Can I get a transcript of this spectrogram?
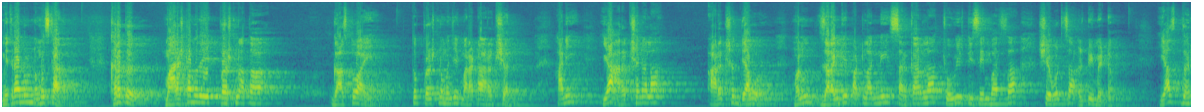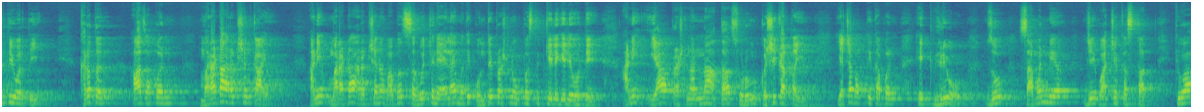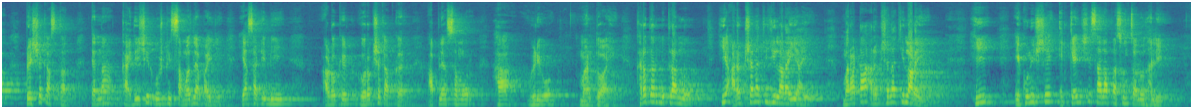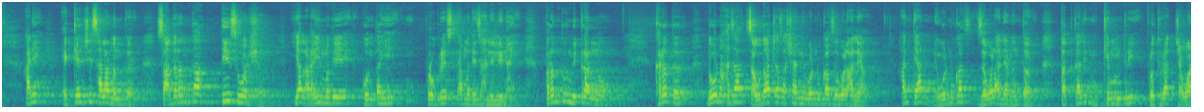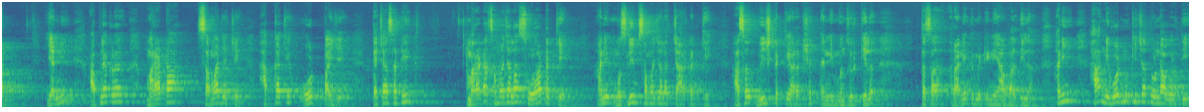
मित्रांनो नमस्कार. खरं तर महाराष्ट्रामध्ये एक प्रश्न आता गाजतो आहे. तो प्रश्न म्हणजे मराठा आरक्षण. आणि या आरक्षणाला आरक्षण द्यावं म्हणून जरांगे पाटलांनी सरकारला चोवीस डिसेंबरचा शेवटचा अल्टिमेटम. याच धर्तीवरती खरं तर आज आपण मराठा आरक्षण काय आणि मराठा आरक्षणाबाबत सर्वोच्च न्यायालयामध्ये कोणते प्रश्न उपस्थित केले गेले होते? आणि या प्रश्नांना आता सोडवणूक कशी करता येईल? याच्या बाबतीत आपण एक व्हिडिओ जो सामान्य जे वाचक असतात किंवा प्रेक्षक असतात त्यांना कायदेशीर गोष्टी समजल्या पाहिजे. यासाठी मी ॲडव्होकेट गोरक्ष कापकर आपल्यासमोर हा व्हिडिओ मांडतो आहे. खरं तर मित्रांनो ही आरक्षणाची जी लढाई आहे मराठा आरक्षणाची लढाई ही एकोणीसशे एक्क्याऐंशी सालापासून चालू झाली. आणि एक्क्याऐंशी सालानंतर साधारणतः तीस वर्ष या लढाईमध्ये कोणताही प्रोग्रेस त्यामध्ये झालेली नाही. परंतु मित्रांनो खरं तर दोन हजार चौदाच्या जशा निवडणुका जवळ आल्या आणि त्या निवडणुका जवळ आल्यानंतर तत्कालीन मुख्यमंत्री पृथ्वीराज चव्हाण यांनी आपल्याकडं मराठा समाजाचे हक्काचे वोट पाहिजे. त्याच्यासाठी मराठा समाजाला सोळा टक्के आणि मुस्लिम समाजाला चार टक्के असं वीस टक्के आरक्षण त्यांनी मंजूर केलं. तसा राणे कमिटीने अहवाल दिला. आणि हा निवडणुकीच्या तोंडावरती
